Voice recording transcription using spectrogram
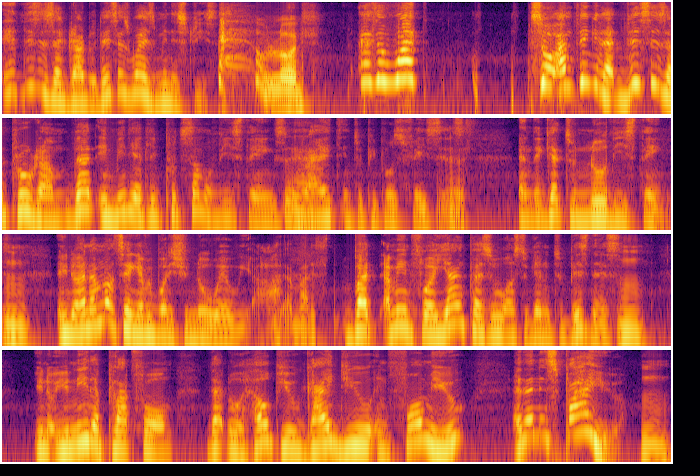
eh, this is a graduate. He says, "Where's ministries?" Oh, Lord. I said, what? So I'm thinking that this is a program that immediately puts some of these things Yeah. right into people's faces and they get to know these things. Mm. You know, and I'm not saying everybody should know where we are. Yeah, but But I mean, for a young person who wants to get into business, mm. you know, you need a platform that will help you, guide you, inform you, and then inspire you. Mm.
